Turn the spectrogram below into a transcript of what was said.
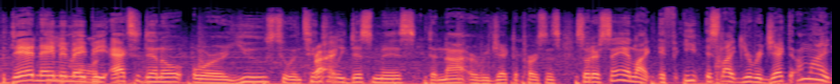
The dead naming may be accidental or used to intentionally Right. dismiss, deny, or reject a person's. So they're saying like if e- it's like you're rejected. I'm like,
